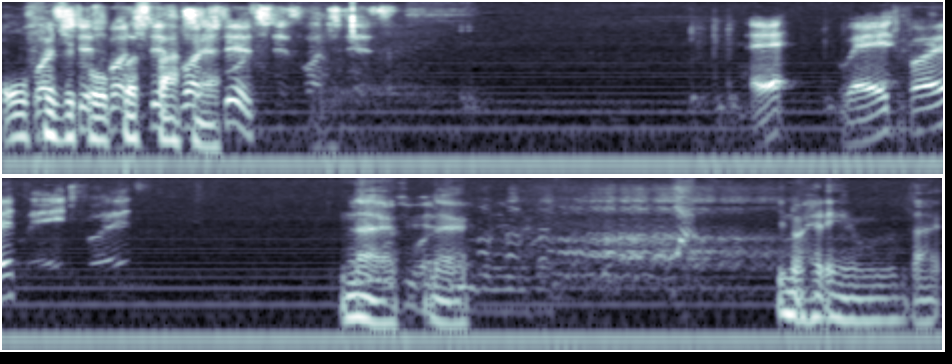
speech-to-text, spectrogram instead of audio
All Watch physical this, watch plus this, watch Fafnir. this. Watch this. Eh, wait for it. Wait for it. I No, if you hit no, anybody with it. you're not hitting anyone with that.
